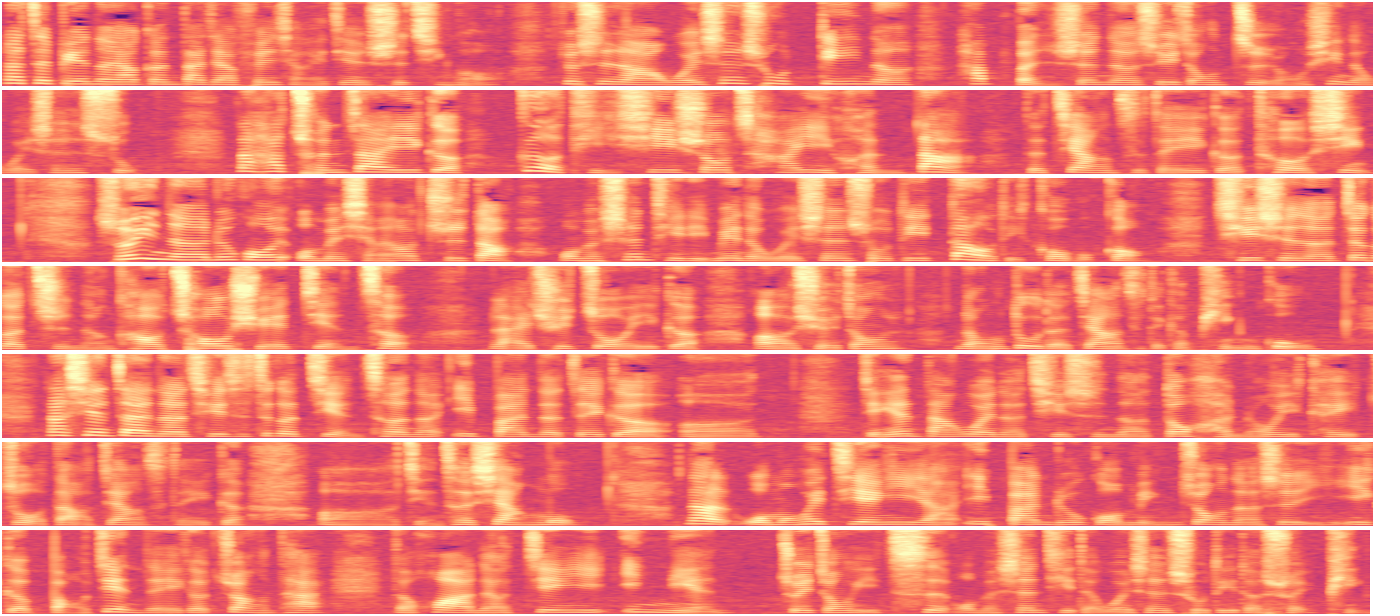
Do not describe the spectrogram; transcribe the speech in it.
那这边呢要跟大家分享一件事情哦，就是啊，维生素 D 呢，它本身呢是一种脂溶性的维生素，那它存在一个个体吸收差异很大。的这样子的一个特性，所以呢，如果我们想要知道我们身体里面的维生素 D 到底够不够，其实呢，这个只能靠抽血检测来去做一个呃血中浓度的这样子的一个评估。那现在呢，其实这个检测呢，一般的这个呃。检验单位呢，其实呢都很容易可以做到这样子的一个呃检测项目。那我们会建议啊，一般如果民众呢是以一个保健的一个状态的话呢，建议一年追踪一次我们身体的维生素 D 的水平。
